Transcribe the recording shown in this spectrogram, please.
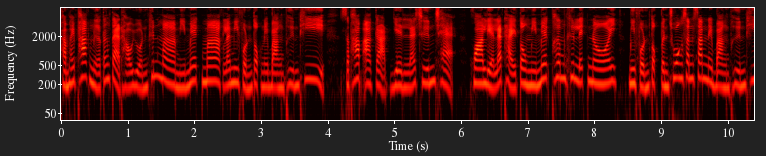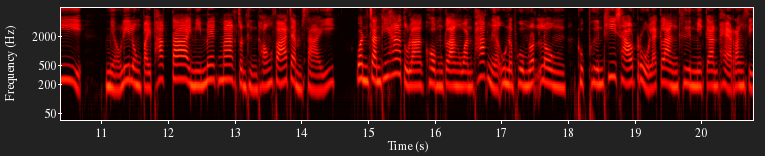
ทำให้ภาคเหนือตั้งแต่เทาหยวนขึ้นมามีเมฆมาก และมีฝนตกในบางพื้นที่ สภาพอากาศเย็นและชื้นแฉะ ควาเหลียและไถตรงมีเมฆเพิ่มขึ้นเล็กน้อย มีฝนตกเป็นช่วงสั้น ๆ ในบางพื้นที่ เหมียวลี่ลงไปภาคใต้มีเมฆมากจนถึงท้องฟ้าแจ่มใส วันจันทร์ที่ 5 ตุลาคมกลางวันภาคเหนืออุณหภูมิลดลง ทุกพื้นที่เช้าตรู่และกลางคืนมีการแผ่รังสี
